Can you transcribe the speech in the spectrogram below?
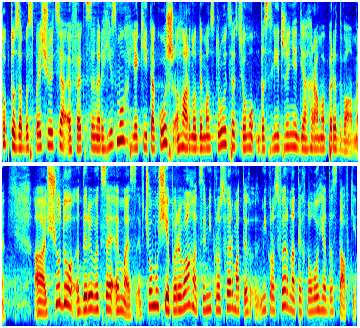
Тобто забезпечується ефект синергізму, який також гарно демонструється в цьому дослідженні діаграма перед вами. Щодо дериви ЦМС, в чому ще перевага? Це мікросферна технологія доставки.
